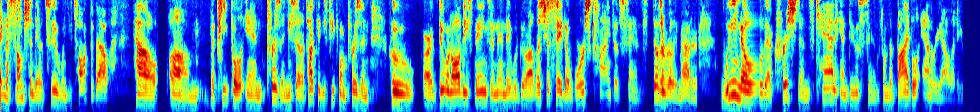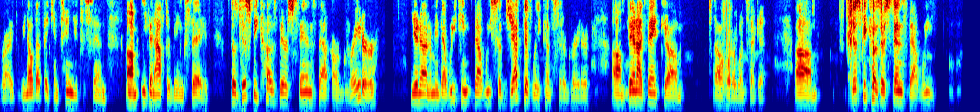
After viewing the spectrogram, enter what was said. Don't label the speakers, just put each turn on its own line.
made an assumption there too when you talked about how um, the people in prison, you said, I talked to these people in prison who are doing all these things and then they would go out, let's just say the worst kinds of sins. Doesn't really matter. We know that Christians can and do sin from the Bible and reality, right? We know that they continue to sin um, even after being saved. So just because there's sins that are greater, you know what I mean, that we can, that we subjectively consider greater, um, then I think, um, oh, hold on one second. Um, just because there's sins that we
